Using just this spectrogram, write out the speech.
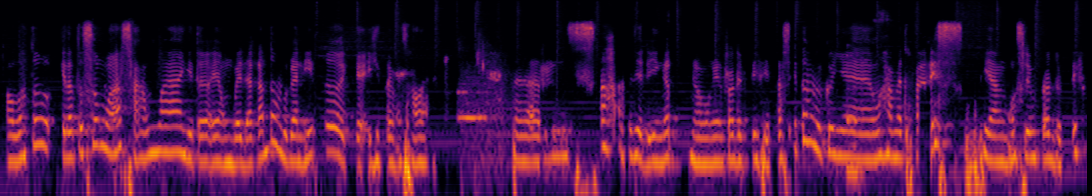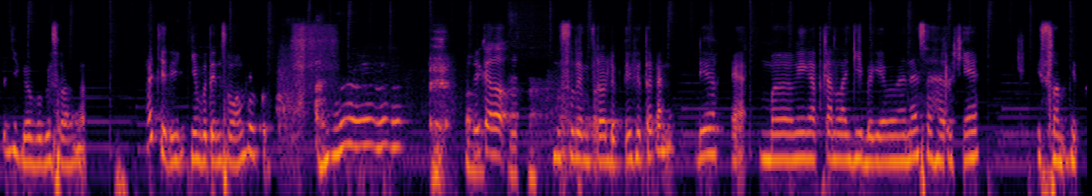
Allah tuh kita tuh semua sama gitu. Yang membedakan tuh bukan itu kayak gitu misalnya. Terus ah aku jadi inget ngomongin produktivitas itu bukunya hmm. Muhammad Faris yang Muslim produktif itu juga bagus banget. Ah jadi nyebutin semua buku. Jadi kalau Muslim produktif itu kan dia kayak mengingatkan lagi bagaimana seharusnya Islam itu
